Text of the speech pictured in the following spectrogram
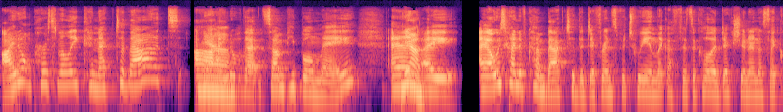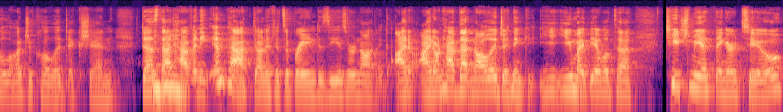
I don't personally connect to that. Uh, yeah. I know that some people may, and yeah. I I always kind of come back to the difference between like a physical addiction and a psychological addiction. Does mm-hmm. that have any impact on if it's a brain disease or not? Like I don't I don't have that knowledge. I think y- you might be able to teach me a thing or two.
